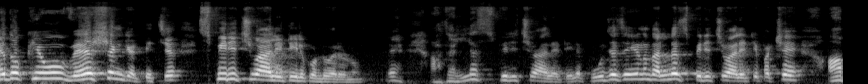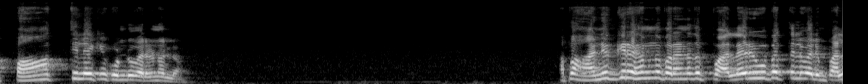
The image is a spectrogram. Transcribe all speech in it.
ഏതൊക്കെയോ വേഷം കെട്ടിച്ച് സ്പിരിച്വാലിറ്റിയിൽ കൊണ്ടുവരണം അല്ലേ അതല്ല സ്പിരിച്വാലിറ്റി അല്ലെ പൂജ ചെയ്യണതല്ല സ്പിരിച്വാലിറ്റി പക്ഷേ ആ പാത്തിലേക്ക് കൊണ്ടുവരണല്ലോ. അപ്പൊ അനുഗ്രഹം എന്ന് പറയുന്നത് പല രൂപത്തിൽ വരും പല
